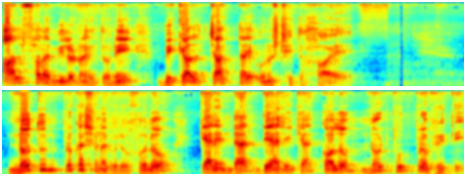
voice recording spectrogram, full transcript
আলফালা মিলনায়তনে বিকাল চারটায় অনুষ্ঠিত হয়। নতুন প্রকাশনাগুলো হলো ক্যালেন্ডার, দেয়ালিকা, কলম, নোটবুক প্রভৃতি।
